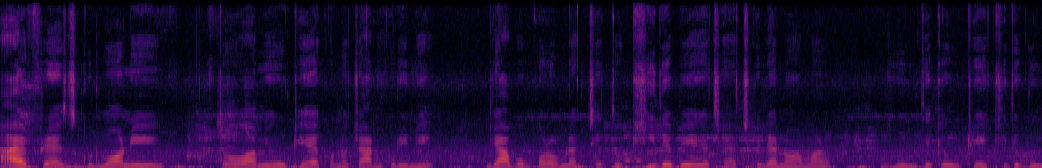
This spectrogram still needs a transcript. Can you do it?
হাই ফ্রেন্ডস গুড মর্নিং তো আমি উঠে এখনও চান করিনি। যাব, গরম লাগছে তো খিদে পেয়ে গেছে আজকে, জানো? আমার ঘুম থেকে উঠে খিদে, ঘুম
